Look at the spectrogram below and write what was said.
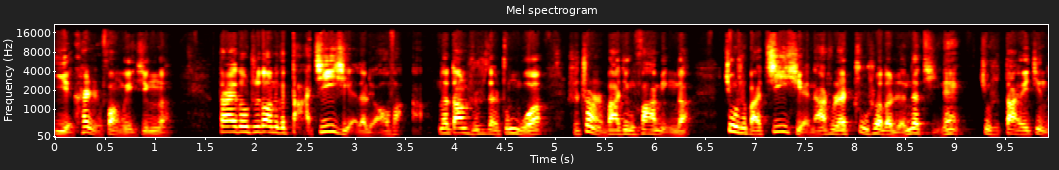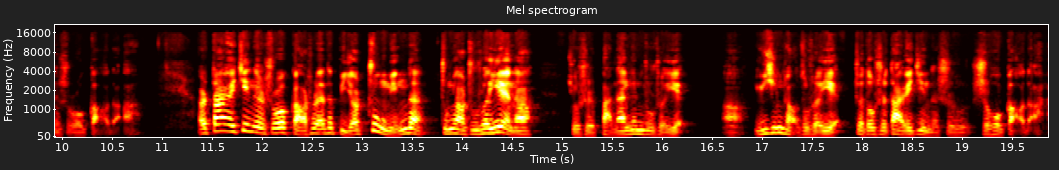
也开始放卫星啊。大家都知道那个打鸡血的疗法啊，那当时是在中国是正儿八经发明的，就是把鸡血拿出来注射到人的体内，就是大跃进的时候搞的啊。而大跃进的时候搞出来的比较著名的中药注射液呢，就是板蓝根注射液。啊，鱼腥草注射液，这都是大跃进的时时候搞的啊，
